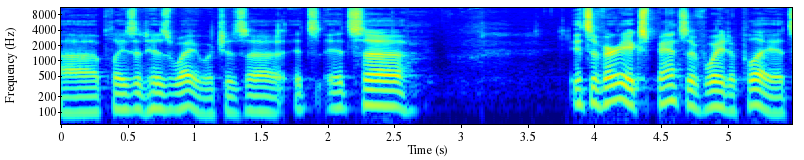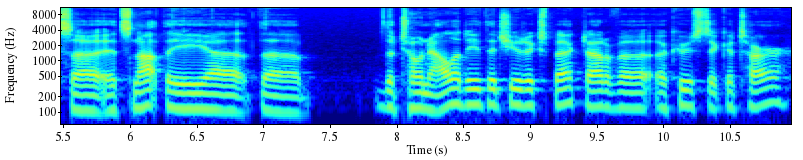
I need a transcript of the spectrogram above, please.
uh, plays it his way, which is uh, it's it's a it's a very expansive way to play. It's uh, it's not the uh, the the tonality that you'd expect out of a acoustic guitar,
